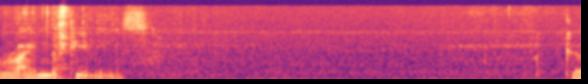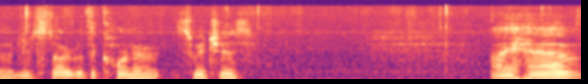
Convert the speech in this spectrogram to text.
Right in the feelings. Good, let's start with the corner switches. I have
